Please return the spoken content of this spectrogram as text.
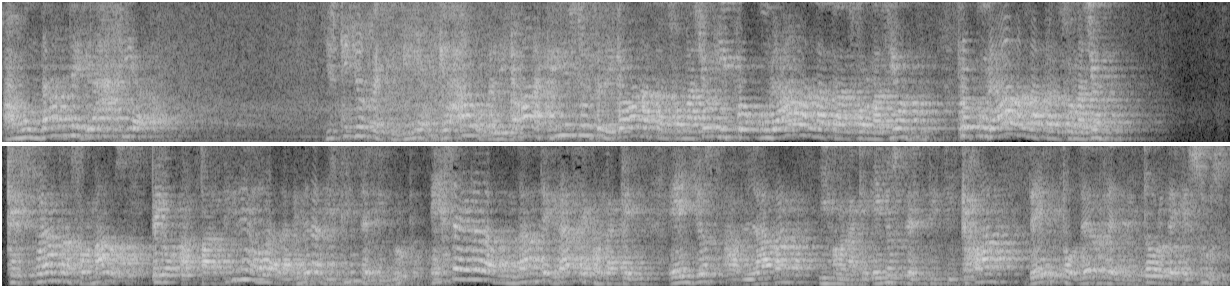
abundante gracia, y es que ellos recibían, claro, predicaban a Cristo y predicaban la transformación y procuraban la transformación, procuraban la transformación, que fueran transformados. Pero a partir de ahora la vida era distinta en el grupo. Esa era la abundante gracia con la que ellos hablaban y con la que ellos testificaban del poder redentor de Jesús.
